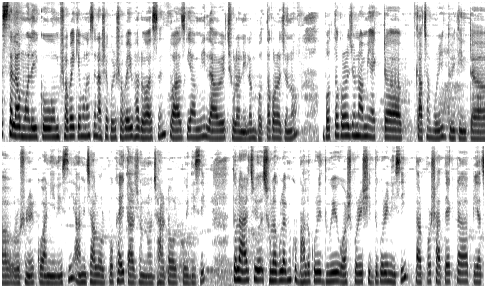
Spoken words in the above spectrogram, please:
আসসালামু আলাইকুম। সবাই কেমন আছেন? আশা করি সবাই ভালো আছেন। তো আজকে আমি লাউয়ের ছোলা নিলাম ভর্তা করার জন্য। ভর্তা করার জন্য আমি একটা কাঁচামরিচ, দুই তিনটা রসুনের কোয়া নিয়ে নিয়েছি। আমি ঝাল অল্প খাই, তার জন্য ঝালটা অল্পই দিছি। তো লাউয়ের ছোলাগুলো আমি খুব ভালো করে ধুয়ে ওয়াশ করে, সিদ্ধ করে নিয়েছি তারপর সাথে একটা পেঁয়াজ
